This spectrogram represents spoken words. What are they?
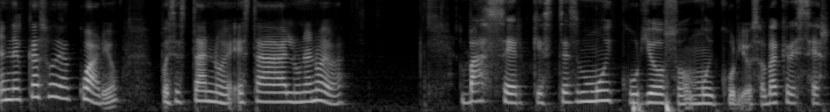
En el caso de Acuario, pues esta, esta luna nueva va a hacer que estés muy curioso, muy curiosa, va a crecer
